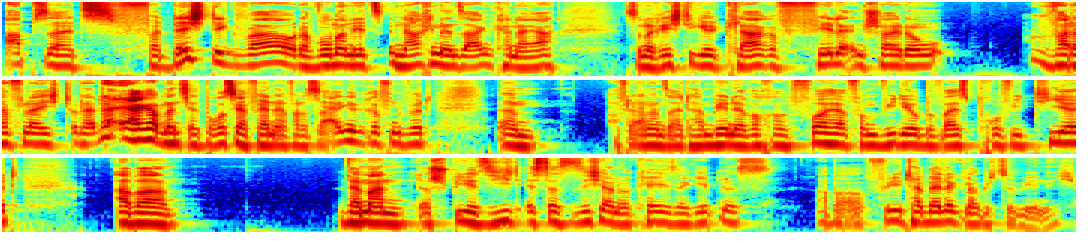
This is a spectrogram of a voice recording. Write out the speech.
abseits verdächtig war oder wo man jetzt im Nachhinein sagen kann, naja, so eine richtige, klare Fehlerentscheidung war da vielleicht, oder da ärgert man sich als Borussia-Fan einfach, dass da eingegriffen wird. Ähm, auf der anderen Seite haben wir in der Woche vorher vom Videobeweis profitiert, aber wenn man das Spiel sieht, ist das sicher ein okayes Ergebnis, aber für die Tabelle glaube ich zu wenig.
